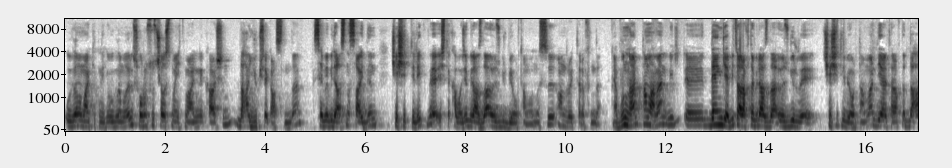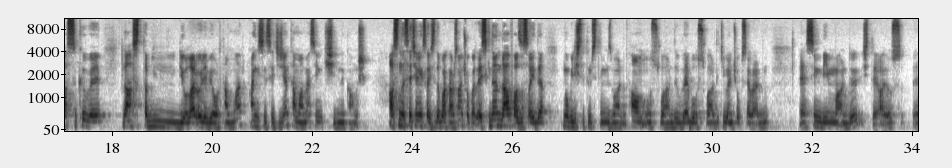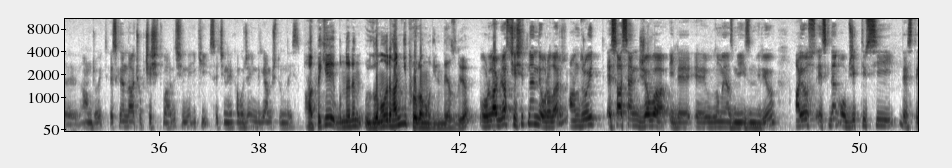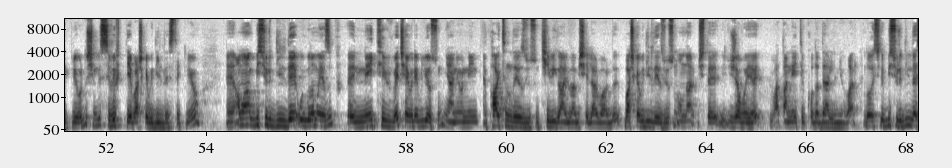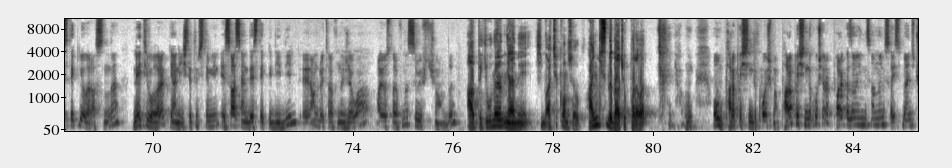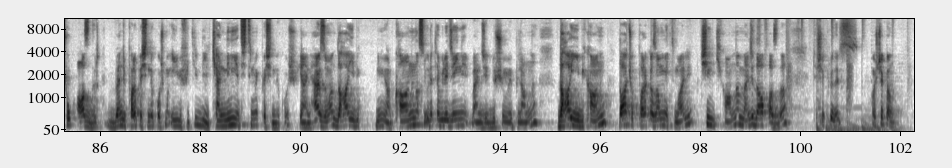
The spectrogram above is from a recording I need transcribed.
uygulama marketindeki uygulamaların sorunsuz çalışma ihtimaline karşın daha yüksek aslında. Sebebi de aslında saydığım çeşitlilik ve işte kabaca biraz daha özgür bir ortam olması Android tarafında. Yani bunlar tamamen bir e, denge. Bir tarafta biraz daha özgür ve çeşitli bir ortam var. Diğer tarafta daha sıkı ve daha stabil diyorlar. Öyle bir ortam var. Hangisini seçeceğin tamamen senin kişiliğine kalmış. Aslında seçenek sayısı da bakarsan çok az. Eskiden daha fazla sayıda mobil işletim sistemimiz vardı. PalmOS vardı, WebOS vardı ki ben çok severdim. E, Symbian vardı, işte iOS, e, Android. Eskiden daha çok çeşit vardı. Şimdi iki seçeneğe kabaca indirgenmiş durumdayız. Abi peki bunların uygulamaları hangi programlama dilinde yazılıyor? Oralar biraz çeşitlendi oralar. Android esasen Java ile e, uygulama yazmaya izin veriyor. iOS eskiden Objective-C destekliyordu. Şimdi Swift diye başka bir dil destekliyor. Ee, ama bir sürü dilde uygulama yazıp e, native ve çevirebiliyorsun. Yani örneğin e, Python'da yazıyorsun, Kiwi galiba bir şeyler vardı. Başka bir dilde yazıyorsun. Onlar işte Java'ya hatta native koda derleniyorlar. Dolayısıyla bir sürü dil destekliyorlar aslında. Native olarak yani işletim sisteminin esasen desteklediği dil e, Android tarafında Java, iOS tarafında Swift şu anda. Abi peki bunların yani şimdi açık konuşalım. Hangisinde daha çok para var? oğlum, oğlum para peşinde koşma. Para peşinde koşarak para kazanan insanların sayısı bence çok azdır. Bence para peşinde koşmak iyi bir fikir değil. Kendini yetiştirmek peşinde koş. Yani her zaman daha iyi bir bilmiyorum Kaan'ı nasıl üretebileceğini bence düşün ve planla. Daha iyi bir Kaan'ın daha çok para kazanma ihtimali şimdiki Kaan'dan bence daha fazla. Teşekkür ederiz. Hoşçakalın.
